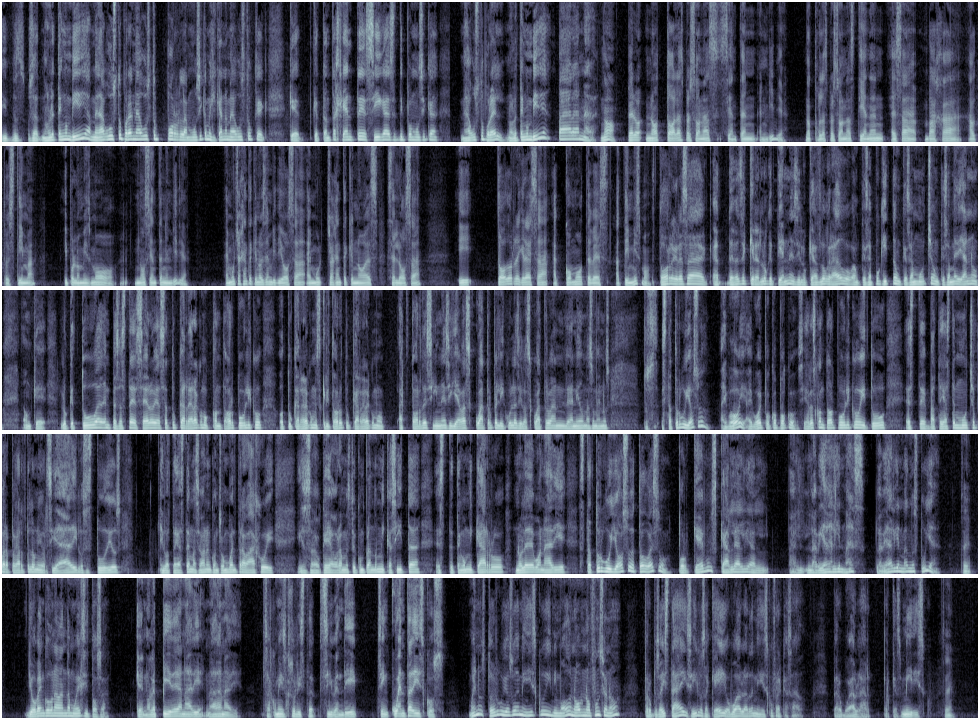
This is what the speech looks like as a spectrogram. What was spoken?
Y pues, o sea, no le tengo envidia. Me da gusto por él, me da gusto por la música mexicana, me da gusto que, que, que tanta gente siga ese tipo de música. Me da gusto por él. No le tengo envidia para nada. No, pero no todas las personas sienten envidia. No todas las personas tienen esa baja autoestima y por lo mismo no sienten envidia. Hay mucha gente que no es envidiosa, hay mucha gente que no es celosa y todo regresa a cómo te ves a ti mismo. Todo regresa a, debes de querer lo que tienes y lo que has logrado, aunque sea poquito, aunque sea mucho, aunque sea mediano, aunque lo que tú empezaste de cero, ya sea tu carrera como contador público o tu carrera como escritor o tu carrera como actor de cine, si llevas cuatro películas y las cuatro le han ido más o menos, pues está orgulloso ahí voy, ahí voy, poco a poco. Si eres contador público y tú este, batallaste mucho para pagarte la universidad y los estudios y batallaste demasiado en encontrar un buen trabajo y, y dices, ah, ok, ahora me estoy comprando mi casita, este, tengo mi carro, no le debo a nadie. Está orgulloso de todo eso. ¿Por qué buscarle a, la vida de alguien más? La vida de alguien más no es tuya. Sí. Yo vengo de una banda muy exitosa que no le pide a nadie, nada a nadie saco mi disco solista, si vendí 50 discos, bueno, estoy orgulloso de mi disco y ni modo, no, no funcionó. Pero pues ahí está y sí, lo saqué y yo voy a hablar de mi disco fracasado. Pero voy a hablar porque es mi disco. Sí.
